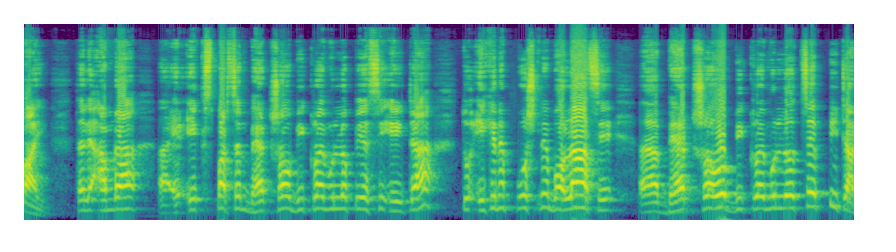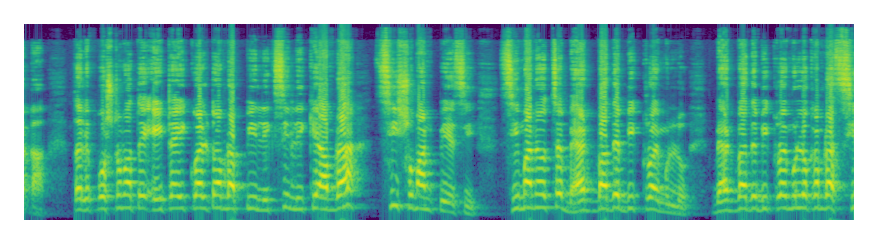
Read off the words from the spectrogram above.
পাই। তাহলে আমরা এক্স পার্সেন্ট ভ্যাট সহ বিক্রয় মূল্য পেয়েছি এইটা। তো এখানে প্রশ্নে বলা আছে ভ্যাট সহ বিক্রয় মূল্য হচ্ছে পি টাকা। তাহলে প্রশ্ন মতে এইটা ইকুয়াল টু আমরা পি লিখছি, লিখে আমরা সি সমান পেয়েছি। সি মানে হচ্ছে ভ্যাট বাদে বিক্রয় মূল্য। ভ্যাট বাদে বিক্রয় মূল্যকে আমরা সি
